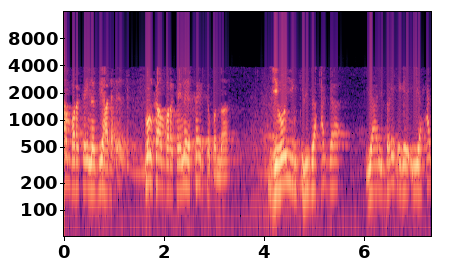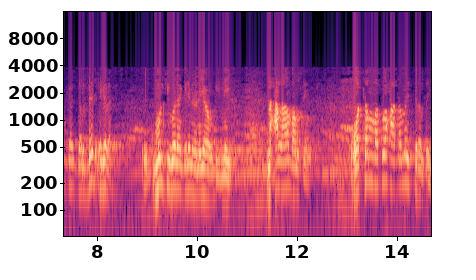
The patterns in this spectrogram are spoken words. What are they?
aan barakayna fiiha dhexeeda dhulkaan barakaynay khayrka badnaa. Jihooyinkiisa xagga yani bari xiga iyo xagga galbeed xigada mulkigoodaan gelin iyagaan u dhiibnay. Dhaxal ahaan baan u siinay. Waxaa dhammaystirantay.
